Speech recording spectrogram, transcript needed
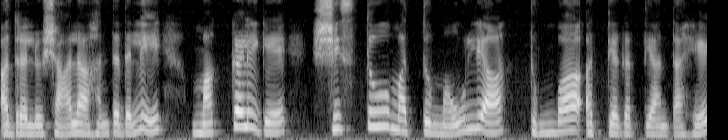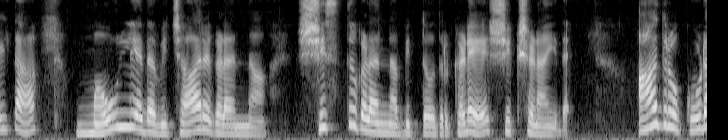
ಅದರಲ್ಲೂ ಶಾಲಾ ಹಂತದಲ್ಲಿ ಮಕ್ಕಳಿಗೆ ಶಿಸ್ತು ಮತ್ತು ಮೌಲ್ಯ ತುಂಬ ಅತ್ಯಗತ್ಯ ಅಂತ ಹೇಳ್ತಾ ಮೌಲ್ಯದ ವಿಚಾರಗಳನ್ನು, ಶಿಸ್ತುಗಳನ್ನು ಬಿತ್ತೋದ್ರ ಕಡೆ ಶಿಕ್ಷಣ ಇದೆ. ಆದರೂ ಕೂಡ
